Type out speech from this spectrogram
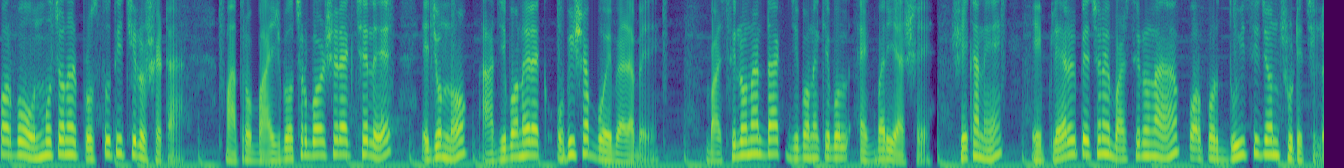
পর্ব উন্মোচনের প্রস্তুতি ছিল সেটা। মাত্র বাইশ বছর বয়সের এক ছেলে এজন্য আজীবনের এক অভিশাপ বয়ে বেড়াবে। বার্সেলোনার ডাক জীবনে কেবল একবারই আসে। সেখানে এই প্লেয়ারের পেছনে বার্সেলোনা পরপর দুই সিজন ছুটেছিল।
